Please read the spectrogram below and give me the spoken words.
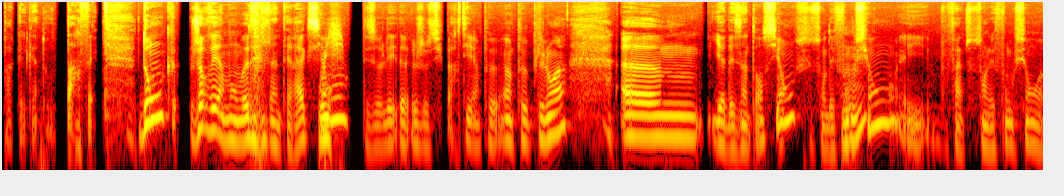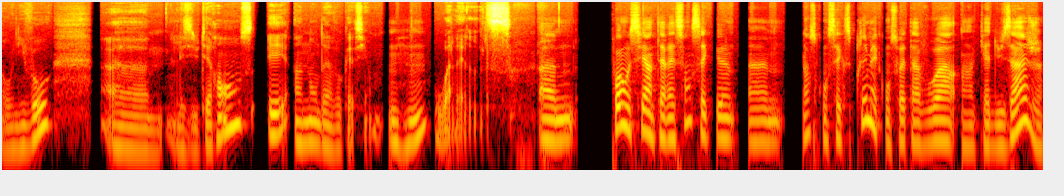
par quelqu'un d'autre. Parfait. Donc je reviens à mon modèle d'interaction. Oui. Désolé, euh, je suis parti un peu, un peu plus loin. Euh, Il y a des intentions, ce sont des Mhm. fonctions, et, enfin ce sont les fonctions à haut niveau, euh, les utérances et un nom d'invocation. Mhm. What else? Point aussi intéressant, c'est que euh, lorsqu'on s'exprime et qu'on souhaite avoir un cas d'usage,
